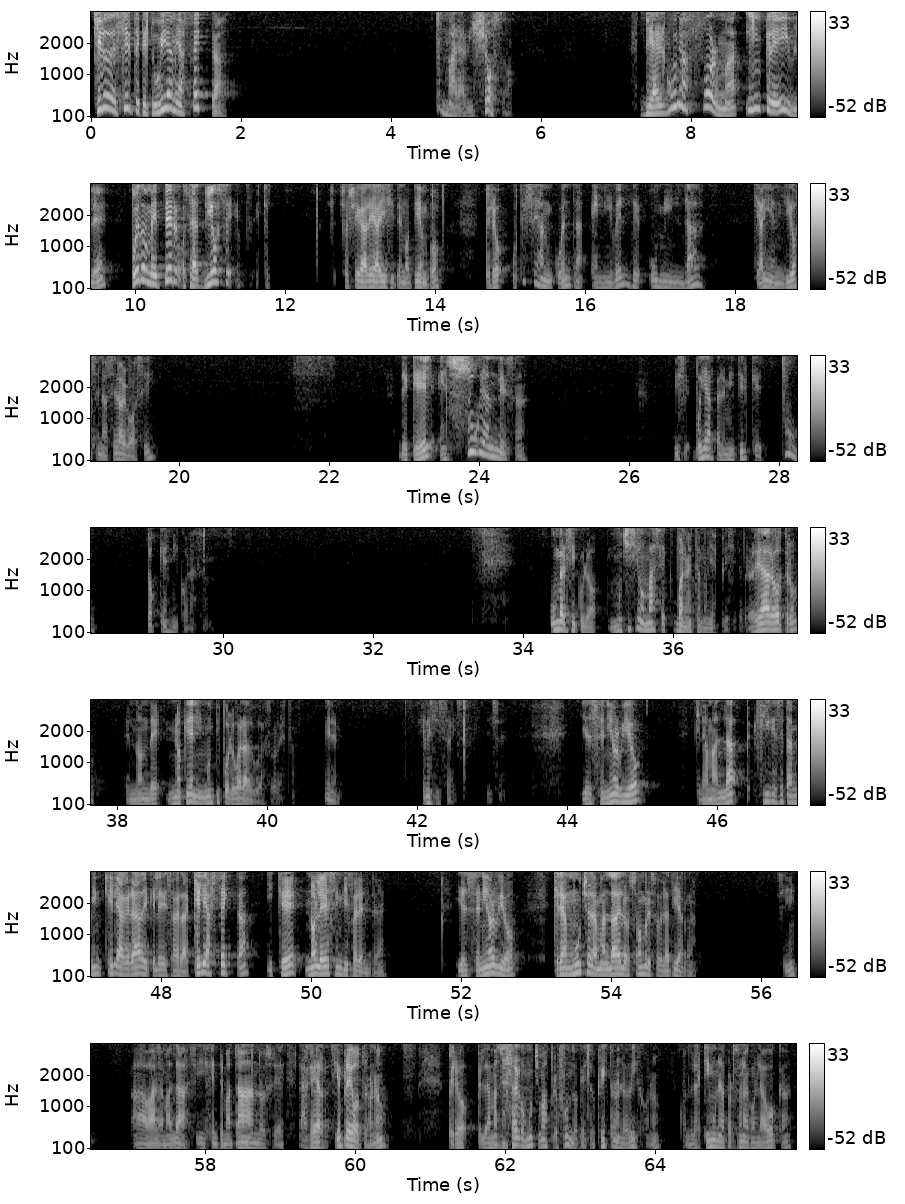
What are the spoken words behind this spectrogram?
Quiero decirte que tu vida me afecta. Esto es maravilloso. De alguna forma increíble, puedo meter, o sea, Dios, yo llegaré ahí si tengo tiempo, pero ¿ustedes se dan cuenta el nivel de humildad que hay en Dios en hacer algo así? De que Él en su grandeza dice, voy a permitir que tú toques mi corazón. Un versículo muchísimo más, bueno, este es muy explícito, pero voy a dar otro en donde no queda ningún tipo de lugar a dudas sobre esto. Miren, Génesis 6 dice, y el Señor vio que la maldad, fíjese también qué le agrada y qué le desagrada, qué le afecta y qué no le es indiferente. ¿eh? Y el Señor vio que era mucha la maldad de los hombres sobre la tierra. Ah, va, la maldad, sí, gente matándose, las guerras, siempre otro, ¿no? Pero, la maldad es algo mucho más profundo que eso. Cristo nos lo dijo, ¿no? Cuando lastimo a una persona con la boca,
